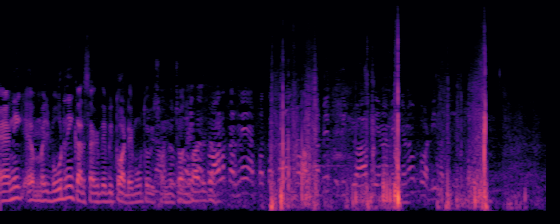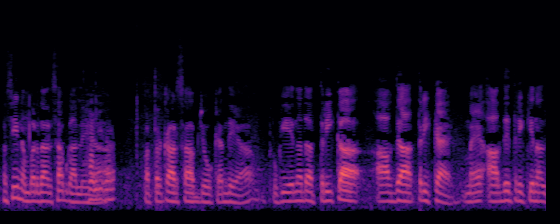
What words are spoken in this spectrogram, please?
ਐ ਨਹੀਂ ਮਜਬੂਰ ਨਹੀਂ ਕਰ ਸਕਦੇ ਵੀ ਤੁਹਾਡੇ ਮੂੰਹ ਤੋਂ ਵੀ ਸੁਣਨਾ ਚਾਹੁੰਦੇ। ਸਵਾਲ ਕਰਨੇ ਆ ਪੱਤਰਕਾਰਾਂ ਸਵਾਲ ਕਰਨੇ ਤੁਸੀਂ ਜਵਾਬ ਦੇਣਾ ਨਹੀਂ ਦੇਣਾ ਉਹ ਤੁਹਾਡੀ ਮਰਜ਼ੀ ਅਸੀਂ ਨੰਬਰਦਾਰ ਸਾਹਿਬ ਗੱਲ ਇਹ ਆ ਪੱਤਰਕਾਰ ਸਾਹਿਬ ਜੋ ਕਹਿੰਦੇ ਆ ਕਿਉਂਕਿ ਇਹਨਾਂ ਦਾ ਤਰੀਕਾ ਆਪਦਾ ਤਰੀਕਾ ਹੈ ਮੈਂ ਆਪਦੇ ਤਰੀਕੇ ਨਾਲ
